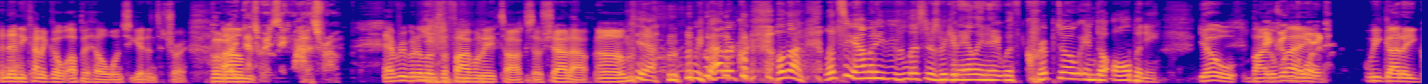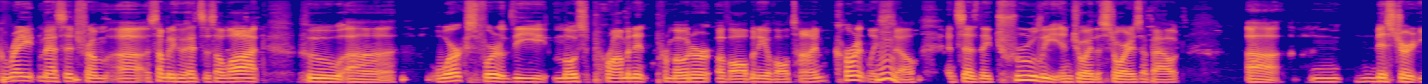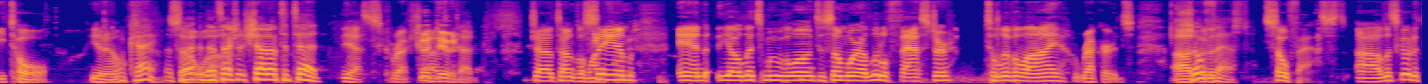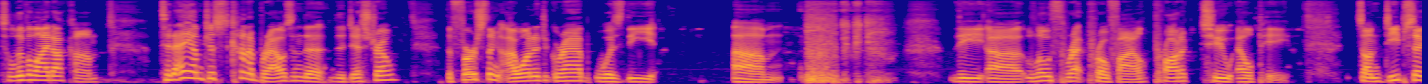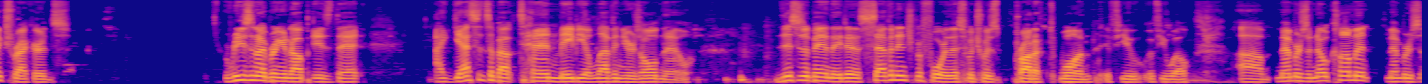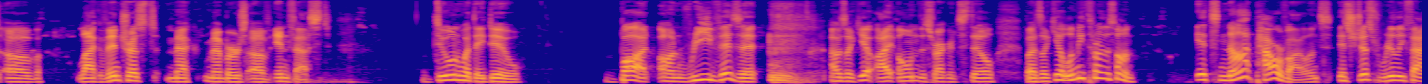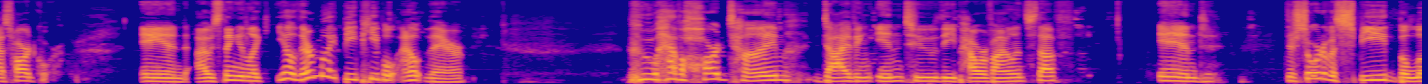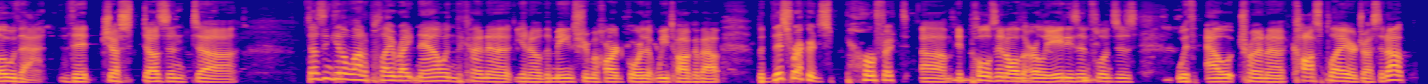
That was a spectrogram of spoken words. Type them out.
and then you kind of go up a hill once you get into Troy. But like, Um, that's where Stigmata's from. Everybody loves the 518 talk, so shout out. Um, Yeah, we've had our. Hold on, let's see how many listeners we can alienate with crypto into Albany. Yo, by Hey, the way, lord. we got a great message from uh, somebody who hits us a lot, who uh, works for the most prominent promoter of Albany of all time, currently Mm. still, and says they truly enjoy the stories about uh, Mr. Etol. You know, Okay, that's So, that's uh, actually shout out to Ted. yes, correct. Good Shout out to dude. Ted. Shout out to Uncle Wonderful Sam. And yo, let's move along to somewhere a little faster. To Live a Lie Records. Uh, so to fast. so fast. Uh, let's go to toliveali.com. Today, I'm just kind of browsing the the distro. The first thing I wanted to grab was the um, the uh, low threat profile product 2 LP. It's on Deep Six Records. Reason I bring it up is that I guess it's about 10, maybe 11 years old now. This is a band they did a seven inch before this, which was product one, if you if you will. Um, members of No Comment, members of Lack of Interest, mec- members of Infest, doing what they do. But on revisit, I was like, yo, I own this record still. But I was like, yo, let me throw this on. It's not power violence, it's just really fast hardcore. And I was thinking, like, yo, there might be people out there who have a hard time diving into the power violence stuff. And there's sort of a speed below that that just doesn't uh, doesn't get a lot of play right now in the kind of you know the mainstream of hardcore that we talk about. But this record's perfect. Um, it pulls in all the early '80s influences without trying to cosplay or dress it up.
